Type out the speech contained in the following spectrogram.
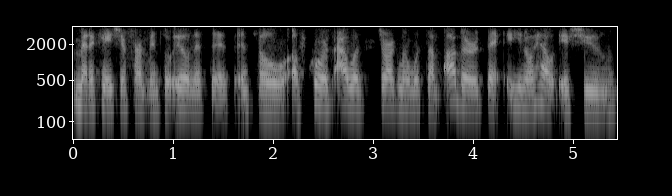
medication for mental illnesses. And so, of course, I was struggling with some other, th- you know, health issues.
